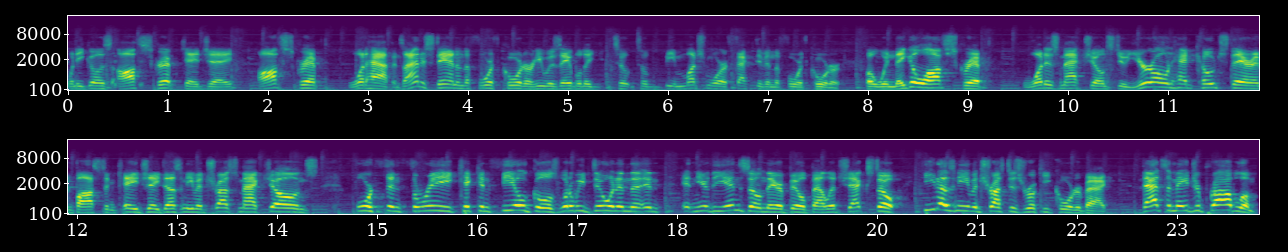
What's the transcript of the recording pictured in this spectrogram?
when he goes off script, KJ, off script, what happens? I understand in the fourth quarter he was able to, to, to be much more effective in the fourth quarter. But when they go off script, what does Mac Jones do? Your own head coach there in Boston, KJ, doesn't even trust Mac Jones. Fourth and three, kicking field goals. What are we doing in the in, in near the end zone there, Bill Belichick? So he doesn't even trust his rookie quarterback. That's a major problem.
